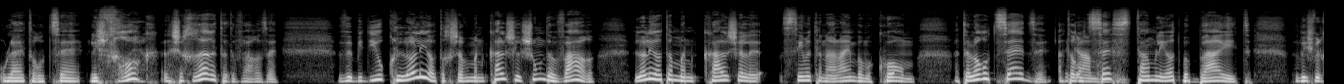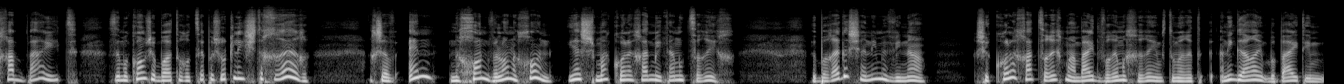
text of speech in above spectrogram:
אולי אתה רוצה לפרוק, לשחרר את הדבר הזה. ובדיוק לא להיות עכשיו מנכ"ל של שום דבר, לא להיות המנכ"ל של שים את הנעליים במקום. אתה לא רוצה את זה, אתה לגמרי. רוצה סתם להיות בבית. ובשבילך בית זה מקום שבו אתה רוצה פשוט להשתחרר. עכשיו, אין נכון ולא נכון, יש מה כל אחד מאיתנו צריך. וברגע שאני מבינה שכל אחד צריך מהבית דברים אחרים, זאת אומרת, אני גרה בבית עם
